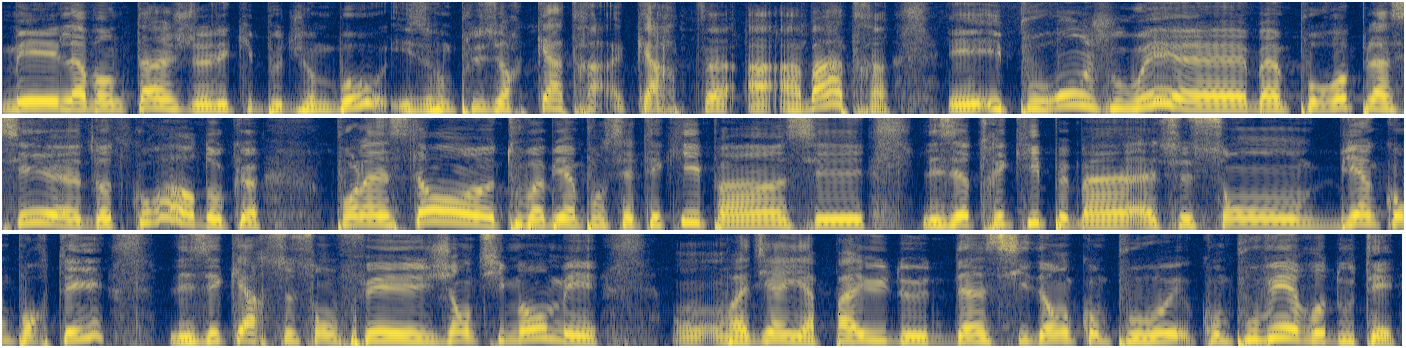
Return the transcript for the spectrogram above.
Mais l'avantage de l'équipe Jumbo, ils ont plusieurs quatre cartes à, à battre et ils pourront jouer ben, pour replacer d'autres coureurs. Donc pour l'instant, euh, tout va bien pour cette équipe. hein. Les autres équipes, eh ben, se sont bien comportées. Les écarts se sont faits gentiment, mais on, va dire il n'y a pas eu de- d'incident qu'on pouvait redouter.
